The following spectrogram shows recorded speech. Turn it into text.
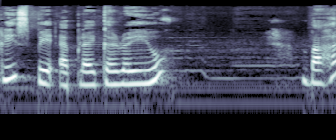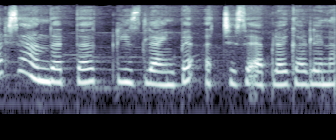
क्रीज पे अप्लाई कर रही हूँ। बाहर से अंदर तक क्रीज लाइन पे अच्छे से अप्लाई कर लेना।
